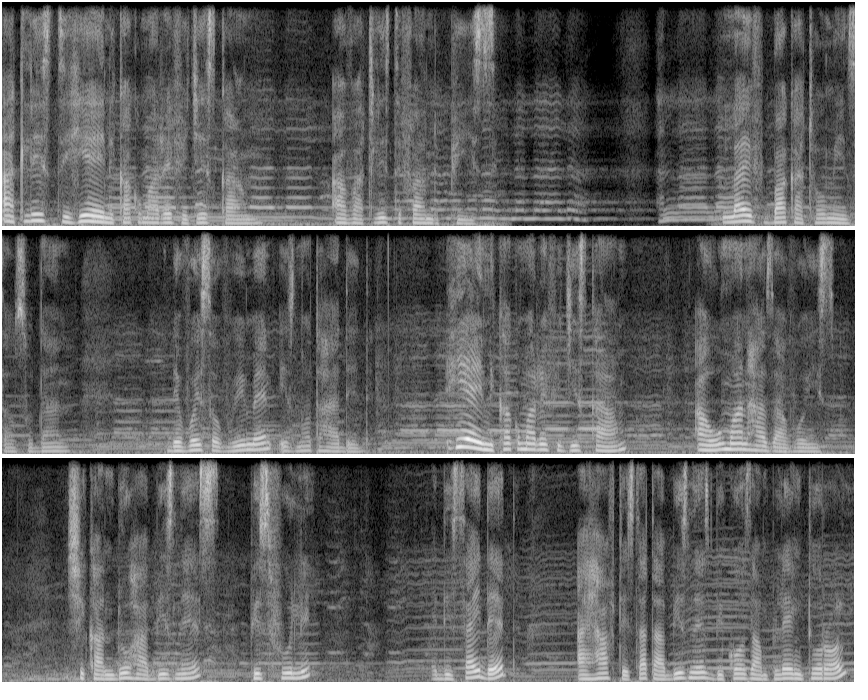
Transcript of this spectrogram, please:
At least here in Kakuma refugees camp, I've at least found peace. Life back at home in South Sudan, the voice of women is not heard. Here in Kakuma refugees camp, a woman has a voice. She can do her business peacefully. I decided I have to start a business because I'm playing two roles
